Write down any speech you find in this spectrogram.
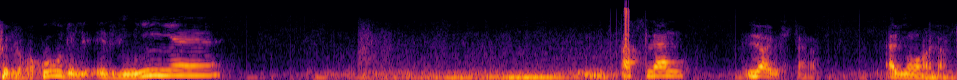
في العقود الإذنية. أصلا لا يشترط الموالات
